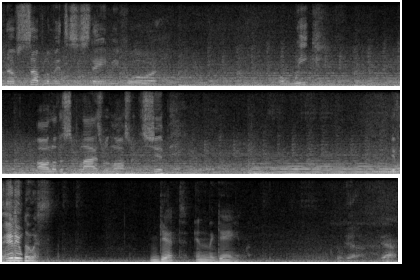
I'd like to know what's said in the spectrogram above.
enough supplement to sustain me for a week. All other supplies were lost with the ship. If any... Louis, get in the game. Yeah. Yeah.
